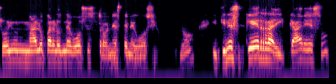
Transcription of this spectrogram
soy un malo para los negocios, troné este negocio, ¿no? Y tienes que erradicar eso.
